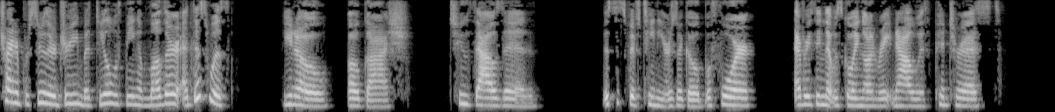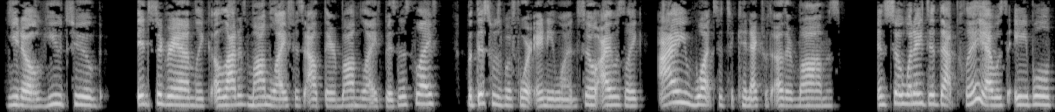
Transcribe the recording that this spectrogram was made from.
trying to pursue their dream but deal with being a mother. And this was, you know, oh gosh, 2000. This is 15 years ago before everything that was going on right now with Pinterest, you know, YouTube, Instagram, like a lot of mom life is out there, mom life, business life. But this was before anyone. So I was like, I wanted to connect with other moms. And so when I did that play, I was able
